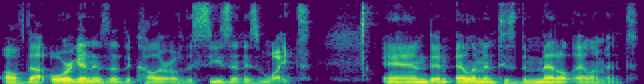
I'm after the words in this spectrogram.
of that organ. Is that the color of the season is white, and the element is the metal element.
